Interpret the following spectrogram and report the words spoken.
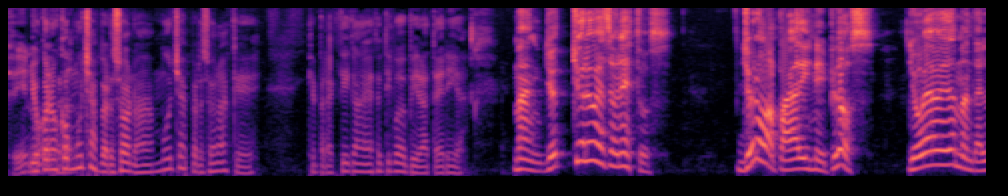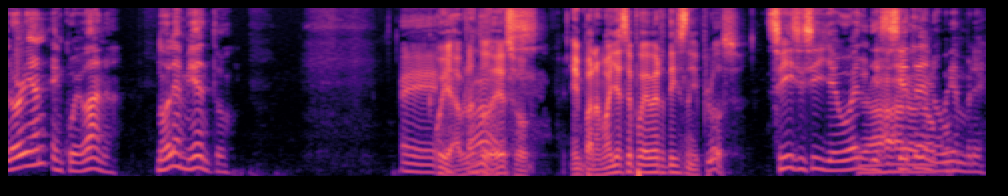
Sí, no, Yo conozco muchas personas, muchas personas que, que practican este tipo de piratería. Man, yo, yo le voy a ser honestos. Yo no voy a pagar Disney Plus. Yo voy a ver a Mandalorian en Cuevana. No les miento. Eh, Oye, hablando de eso, en Panamá ya se puede ver Disney Plus. Sí, sí, sí, llegó el Claro, 17 de loco. noviembre.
